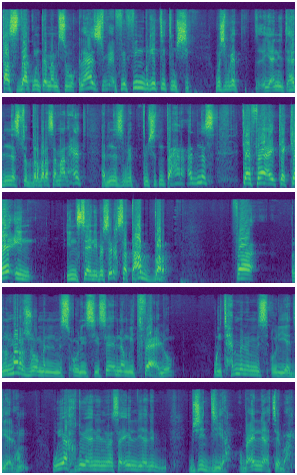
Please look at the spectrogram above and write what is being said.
قاصدك وانت ما مسوق لهاش فين بغيتي تمشي؟ واش بغيت يعني هاد الناس تضرب راسها مع الحيط هاد الناس بغيت تمشي تنتحر هاد الناس كفاعل ككائن إنساني بشري خصها تعبر. ف المرجو من المسؤولين السياسيين انهم يتفاعلوا ويتحملوا المسؤولية ديالهم وياخذوا يعني المسائل يعني بجدية وبعين الاعتبار.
